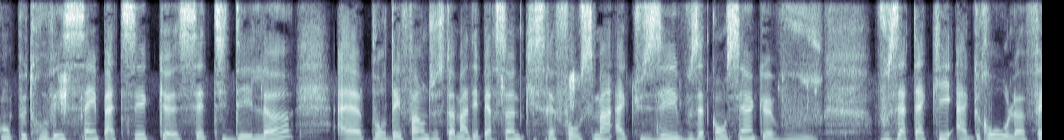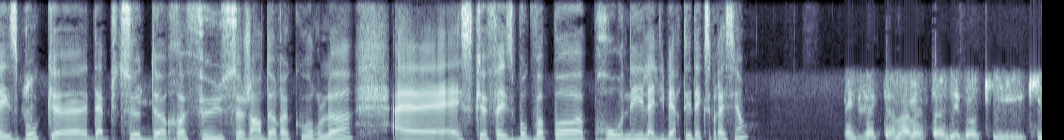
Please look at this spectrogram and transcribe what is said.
on peut trouver sympathique euh, cette idée-là euh, pour défendre justement des personnes qui seraient faussement accusées, vous êtes conscient que vous vous attaquez à gros là. Facebook d'habitude refuse ce genre de recours-là. Est-ce que Facebook va pas prôner la liberté d'expression? Exactement, mais c'est un débat qui, qui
